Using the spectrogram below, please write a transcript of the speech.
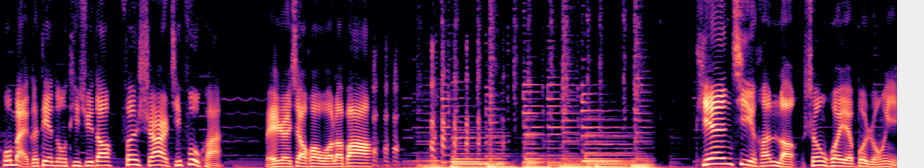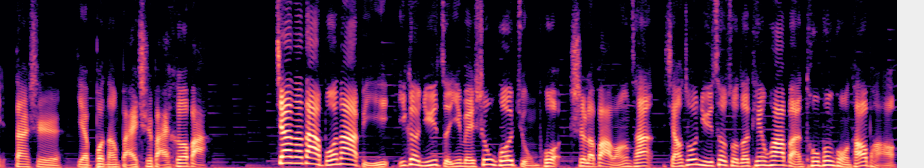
我买个电动剃须刀，分十二期付款，没人笑话我了吧？天气很冷，生活也不容易，但是也不能白吃白喝吧。加拿大伯纳比，一个女子因为生活窘迫，吃了霸王餐，想从女厕所的天花板通风孔逃跑。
